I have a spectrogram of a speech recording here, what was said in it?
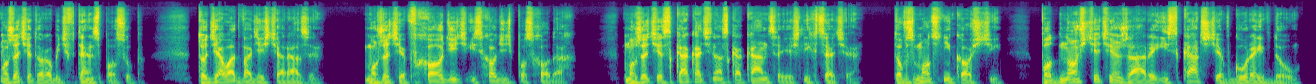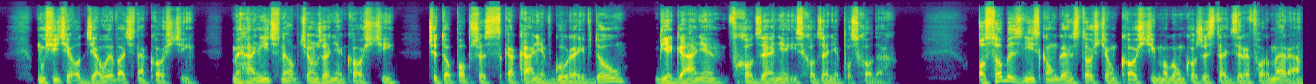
Możecie to robić w ten sposób. To działa 20 razy. Możecie wchodzić i schodzić po schodach. Możecie skakać na skakance, jeśli chcecie. To wzmocni kości. Podnoście ciężary i skaczcie w górę i w dół. Musicie oddziaływać na kości. Mechaniczne obciążenie kości, czy to poprzez skakanie w górę i w dół, bieganie, wchodzenie i schodzenie po schodach. Osoby z niską gęstością kości mogą korzystać z reformera,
